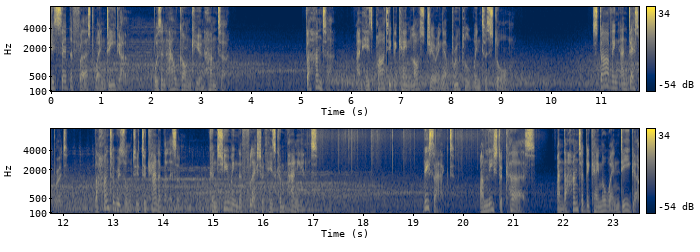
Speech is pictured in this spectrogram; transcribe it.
It is said the first Wendigo was an Algonquian hunter. The hunter and his party became lost during a brutal winter storm. Starving and desperate, the hunter resorted to cannibalism, consuming the flesh of his companions. This act unleashed a curse, and the hunter became a Wendigo.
